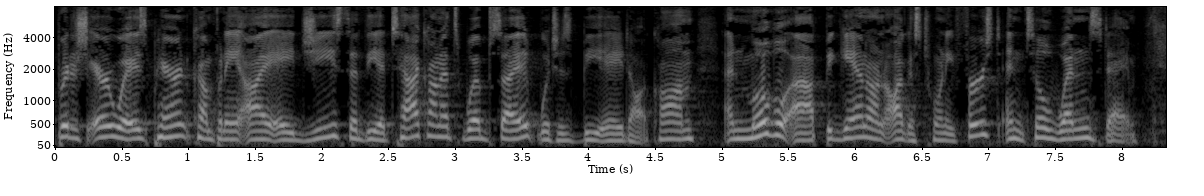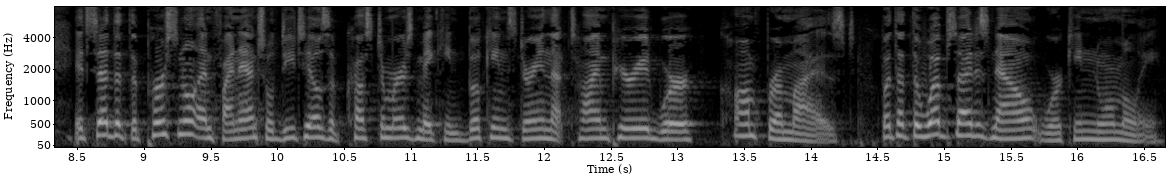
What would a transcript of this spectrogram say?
British Airways parent company IAG said the attack on its website, which is BA.com, and mobile app began on August 21st until Wednesday. It said that the personal and financial details of customers making bookings during that time period were compromised, but that the website is now working normally.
